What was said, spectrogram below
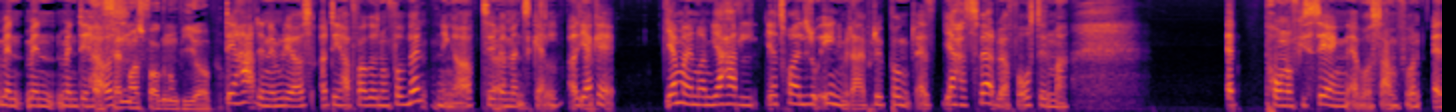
Men, men, men det har Jeg også... fandme også fucket nogle piger op. Det har det nemlig også, og det har fucket nogle forventninger op til, Ja. hvad man skal. Og jeg kan, jeg må indrømme, jeg, har, jeg tror, jeg er lidt uenig med dig på det punkt. Altså, jeg har svært ved at forestille mig, at pornofiseringen af vores samfund er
